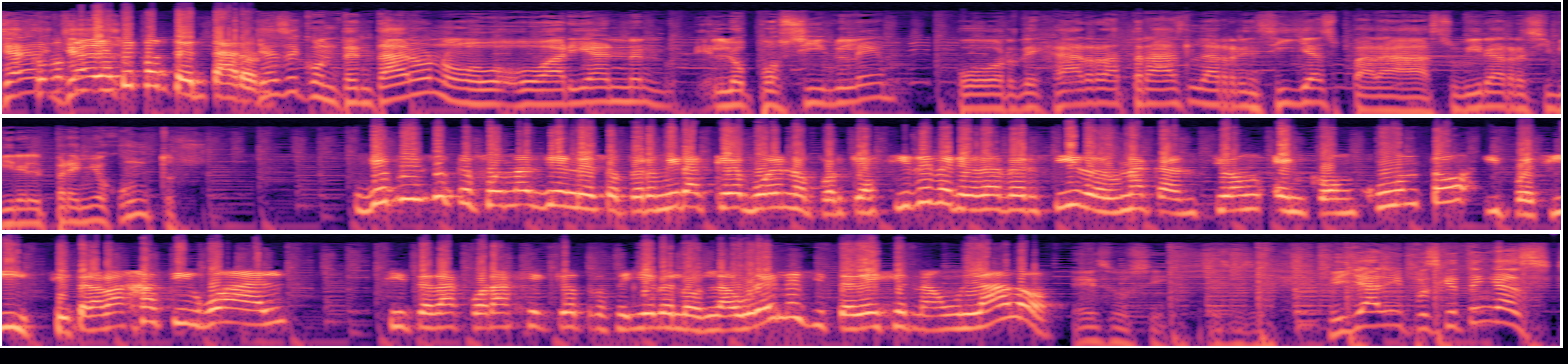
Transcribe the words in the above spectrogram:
ya, Como ya, que ya se contentaron. ¿Ya se contentaron o, o harían lo posible por dejar atrás las rencillas para subir a recibir el premio juntos? Yo pienso que fue más bien eso, pero mira qué bueno, porque así debería de haber sido, una canción en conjunto y pues sí, si trabajas igual, si te da coraje que otro se lleve los laureles y te dejen a un lado. Eso sí, eso Villali, pues que tengas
